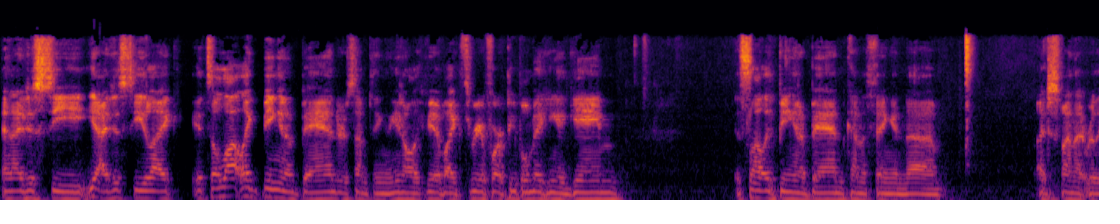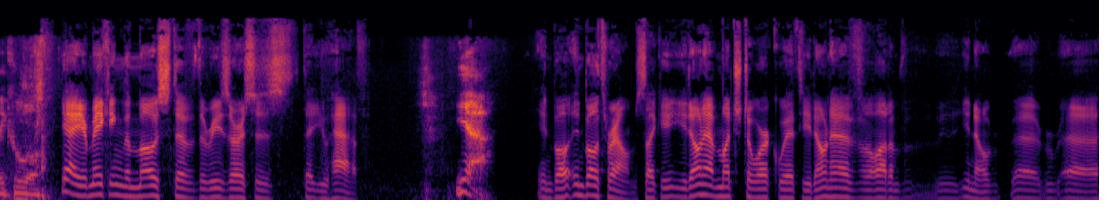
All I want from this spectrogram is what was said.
and I just see, yeah, I just see like it's a lot like being in a band or something. You know, like if you have like three or four people making a game, it's a lot like being in a band kind of thing, and um, I just find that really cool. Yeah, you're making the most of the resources that you have. Yeah, in both in both realms. Like you, you don't have much to work with. You don't have a lot of you know uh, uh,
